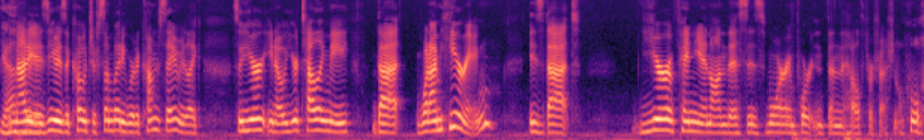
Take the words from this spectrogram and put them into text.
Yeah, And Maddie, right. as you as a coach, if somebody were to come to say to me like, so you're, you know, you're telling me that what I'm hearing is that your opinion on this is more important than the health professional.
